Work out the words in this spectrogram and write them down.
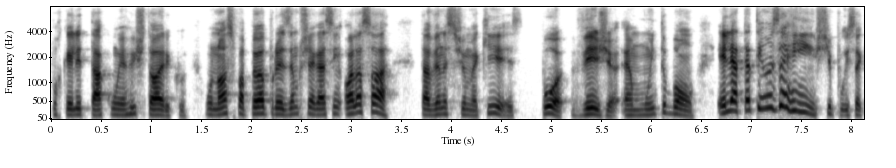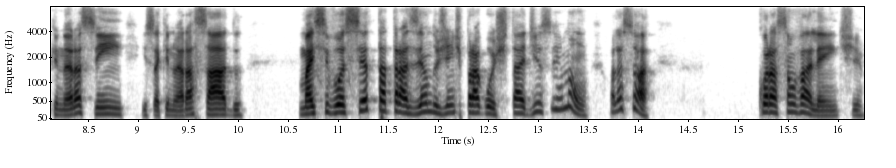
porque ele tá com um erro histórico. O nosso papel é, por exemplo, chegar assim, olha só, tá vendo esse filme aqui? Pô, veja, é muito bom. Ele até tem uns errinhos, tipo, isso aqui não era assim, isso aqui não era assado. Mas se você tá trazendo gente para gostar disso, irmão, olha só. Coração Valente.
